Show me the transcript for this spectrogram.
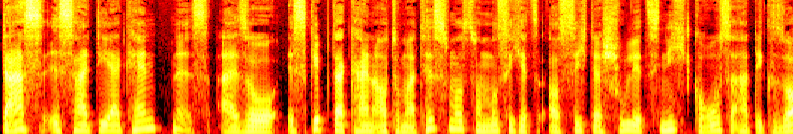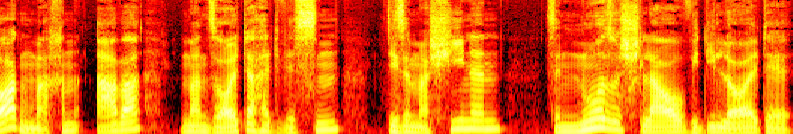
das ist halt die Erkenntnis. Also es gibt da keinen Automatismus. Man muss sich jetzt aus Sicht der Schule jetzt nicht großartig Sorgen machen, aber man sollte halt wissen, diese Maschinen sind nur so schlau wie die Leute,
